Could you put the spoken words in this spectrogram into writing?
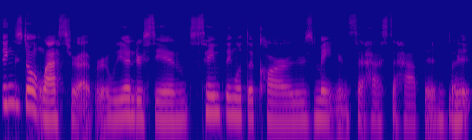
things don't last forever. We understand. Same thing with the car. There's maintenance that has to happen, but Yep.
